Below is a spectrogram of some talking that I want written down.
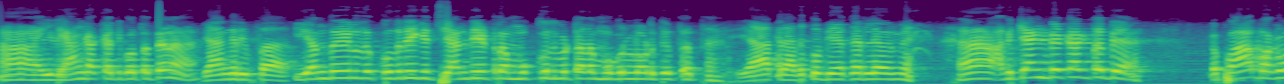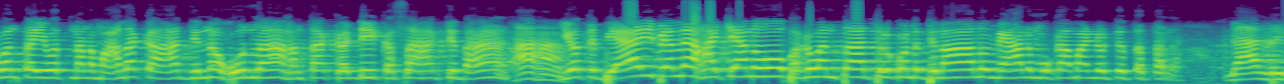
ಹಾ. ಇಲ್ಲಿ ಹೆಂಗ ಆಕತಿ ಗೊತ್ತೇನ ಹೆಂಗ್ರಿಪ್ಪ? ಎಂದು ಇಲ್ಲದ ಕುದುರೆಗೆ ಚಂದ ಇಟ್ರ ಮುಕ್ಕದ್ ಬಿಟ್ಟದ ಮುಗುಲ್ ನೋಡ್ತಿರ್ತತೆ ಯಾಕ್ರಿ ಅದಕ್ಕೂ ಬೇಕರ್ಲಿ ಒಮ್ಮೆ? ಹಾ ಅದಕ್ಕೆ ಹೆಂಗ್ ಬೇಕಾಗ್ತದೆ? ಯಪ್ಪ ಭಗವಂತ ಇವತ್ತು ನನ್ನ ಮಾಲಕ ದಿನ ಹುಲ್ಲ ಅಂತ ಕಡ್ಡಿ ಕಸ ಹಾಕ್ತಿದ್ದ. ಇವತ್ತು ಬ್ಯಾರಿ ಬೆಲ್ಲ ಹಾಕ್ಯಾನು ಭಗವಂತ ತಿಳ್ಕೊಂಡು ದಿನಾಲು ಮ್ಯಾಲ ಮುಖ ಮಾಡಿ ನೋಡ್ತಿರ್ತದ ರೀ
